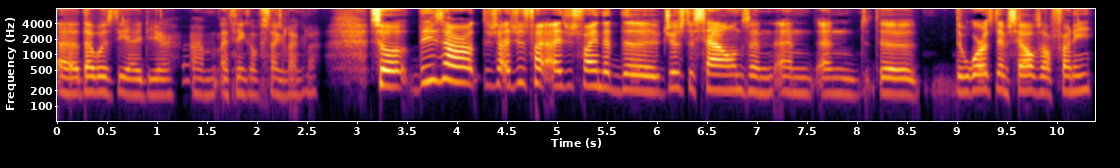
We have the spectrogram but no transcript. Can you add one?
uh, that was the idea, um, I think, of Saint Glinglin. So these are I just find I just find that the just the sounds and and and the the words themselves are funny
